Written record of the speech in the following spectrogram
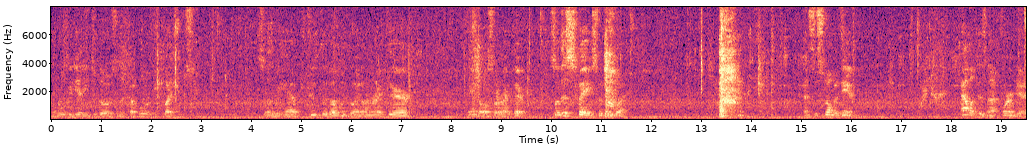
And we'll be getting to those in a couple of lectures. So we have tooth development going on right there and also right there. So this space would be what? The stomodeum. Palate has not formed yet,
